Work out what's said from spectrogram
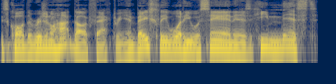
It's called the Original Hot Dog Factory, and basically what he was saying is he missed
